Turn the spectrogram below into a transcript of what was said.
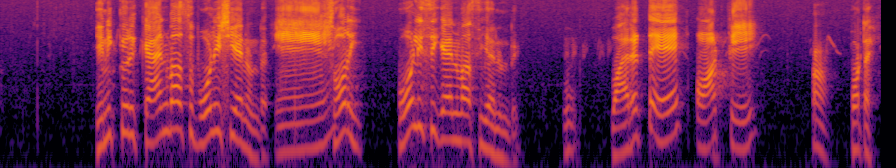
എനിക്കൊരു ക്യാൻവാസ് പോളിഷ് ചെയ്യാനുണ്ട്. സോറി പോളിസി ക്യാൻവാസ് ചെയ്യാനുണ്ട്. വരട്ടെ. ഓട്ടെ ആ പോട്ടെ.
